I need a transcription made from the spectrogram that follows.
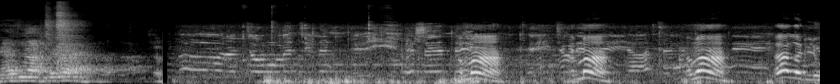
যাস না চলা আম্মা আম্মা আম্মা আ গটলু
